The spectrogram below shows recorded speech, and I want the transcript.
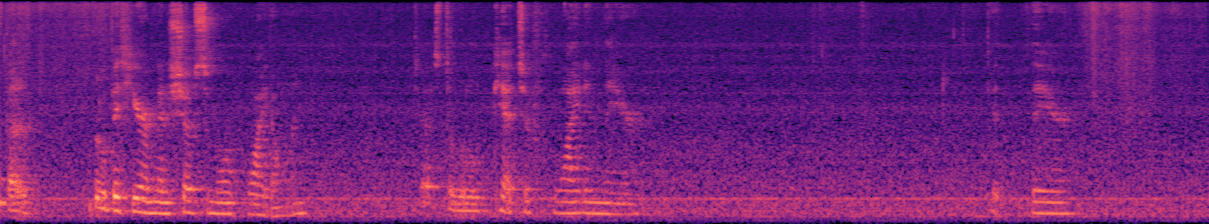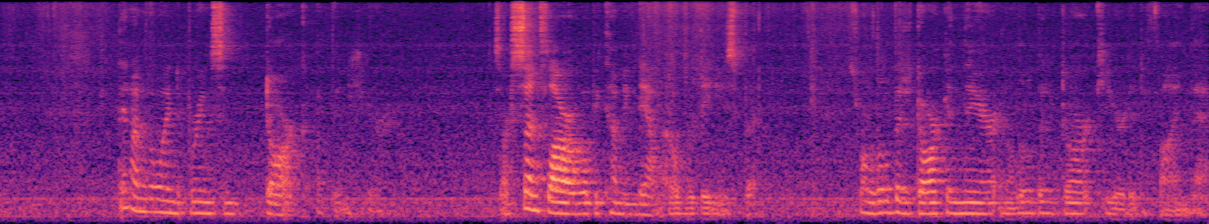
And about a little bit here I'm going to show some more white on. Just a little catch of white in there. Get there. Then I'm going to bring some dark up in here. Because our sunflower will be coming down over these, but just want a little bit of dark in there and a little bit of dark here to define that,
